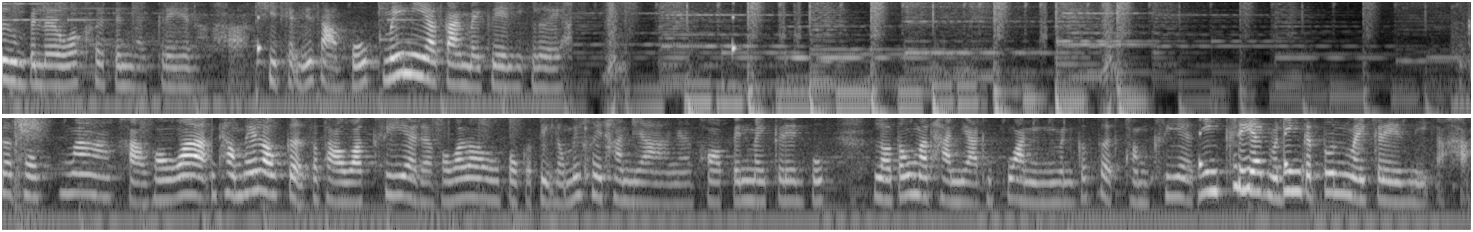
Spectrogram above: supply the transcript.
ลืมไปเลยว่าเคยเป็นไมเกรนนะคะฉีดเข็มที่ 3 ปุ๊บ ไม่มีอาการไมเกรนอีกเลยค่ะกระทบมากค่ะ เพราะว่าทำให้เราเกิดสภาวะเครียดอะเพราะว่าเราปกติเราไม่เคยทานยาไงพอเป็นไมเกรนปุ๊บเราต้องมาทานยาทุกวันมันก็เกิดความเครียด ยิ่งเครียดมันยิ่งกระตุ้นไมเกรนอีกอะค่ะ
